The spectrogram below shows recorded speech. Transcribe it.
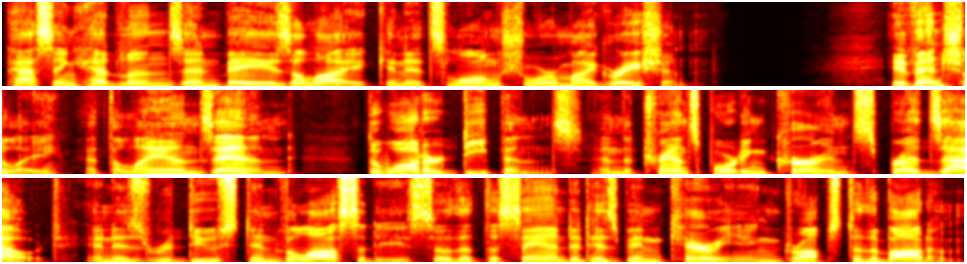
passing headlands and bays alike in its longshore migration. Eventually, at the land's end, the water deepens and the transporting current spreads out and is reduced in velocity so that the sand it has been carrying drops to the bottom.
